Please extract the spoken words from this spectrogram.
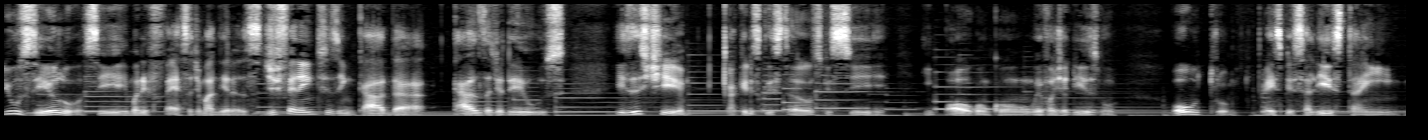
E o zelo se manifesta de maneiras diferentes em cada casa de Deus. Existe aqueles cristãos que se empolgam com o evangelismo. Outro é especialista em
